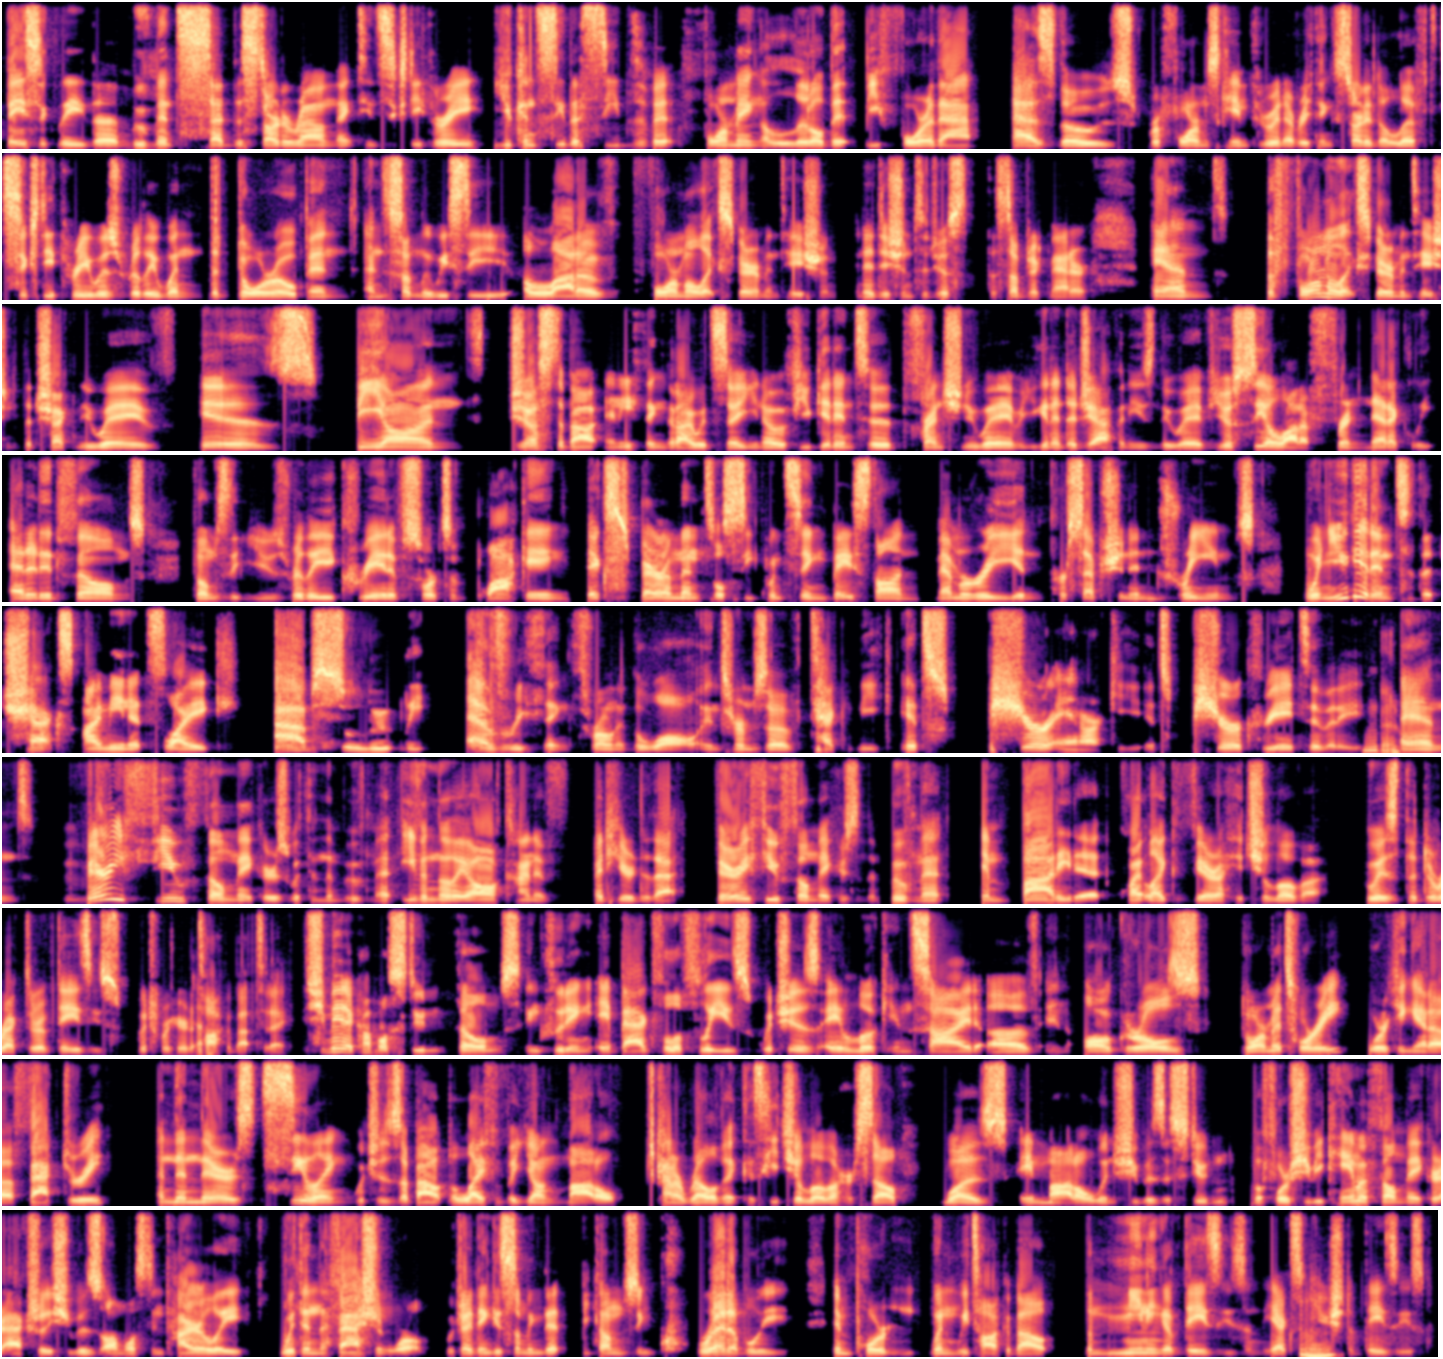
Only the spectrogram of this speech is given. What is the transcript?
Basically, the movement said to start around 1963. You can see the seeds of it forming a little bit before that as those reforms came through and everything started to lift. 63 was really when the door opened, and suddenly we see a lot of formal experimentation in addition to just the subject matter. And the formal experimentation of the Czech New Wave is beyond just about anything that I would say. You know, if you get into French New Wave or you get into Japanese New Wave, you'll see a lot of frenetically edited films, films that use really creative sorts of blocking, experimental sequencing based on memory and perception and dreams. When you get into the Czechs, I mean, it's like absolutely everything thrown at the wall in terms of technique. It's pure anarchy, it's pure creativity. Mm-hmm. And very few filmmakers within the movement, even though they all kind of adhered to that, very few filmmakers in the movement embodied it quite like Vera Chytilova, who is the director of Daisies, which we're here to talk about today. She made a couple student films, including A Bag Full of Fleas, which is a look inside of an all girls dormitory working at a factory. And then there's Ceiling, which is about the life of a young model, which is kind of relevant because Chytilova herself was a model when she was a student. Before she became a filmmaker, actually, she was almost entirely within the fashion world, which I think is something that becomes incredibly important when we talk about the meaning of daisies and the mm-hmm. execution mm-hmm. of daisies.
